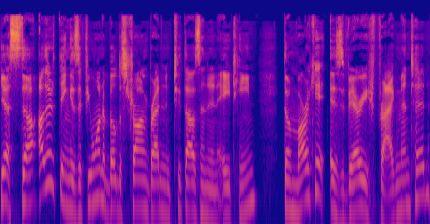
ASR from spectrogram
Yes. The other thing is if you want to build a strong brand in 2018, the market is very fragmented.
